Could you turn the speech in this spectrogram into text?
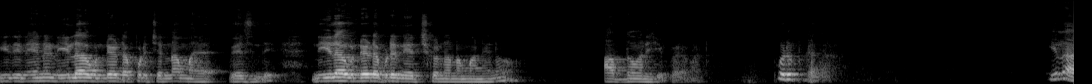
ఇది నేను నీలా ఉండేటప్పుడు చిన్నమ్మ వేసింది నీలా ఉండేటప్పుడే నేర్చుకున్నానమ్మా నేను అర్థం అని చెప్పారన్నమాట. పొడుపు కథ. ఇలా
